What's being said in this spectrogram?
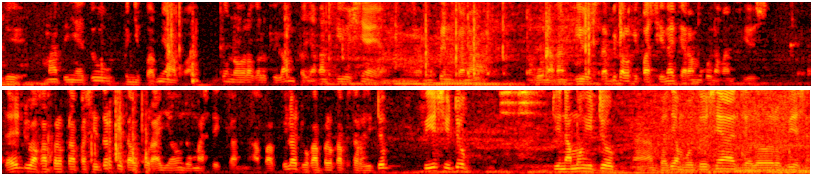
Jadi matinya itu penyebabnya apa? Mungkin orang kalau bilang banyakkan fuse-nya ya. mungkin karena menggunakan fuse tapi kalau kipas Cina jarang menggunakan fuse dari dua kabel kapasitor kita ukur aja untuk memastikan. Apabila dua kabel kapasitor hidup fuse hidup dinamo hidup. Nah berarti yang putusnya jalur fuse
